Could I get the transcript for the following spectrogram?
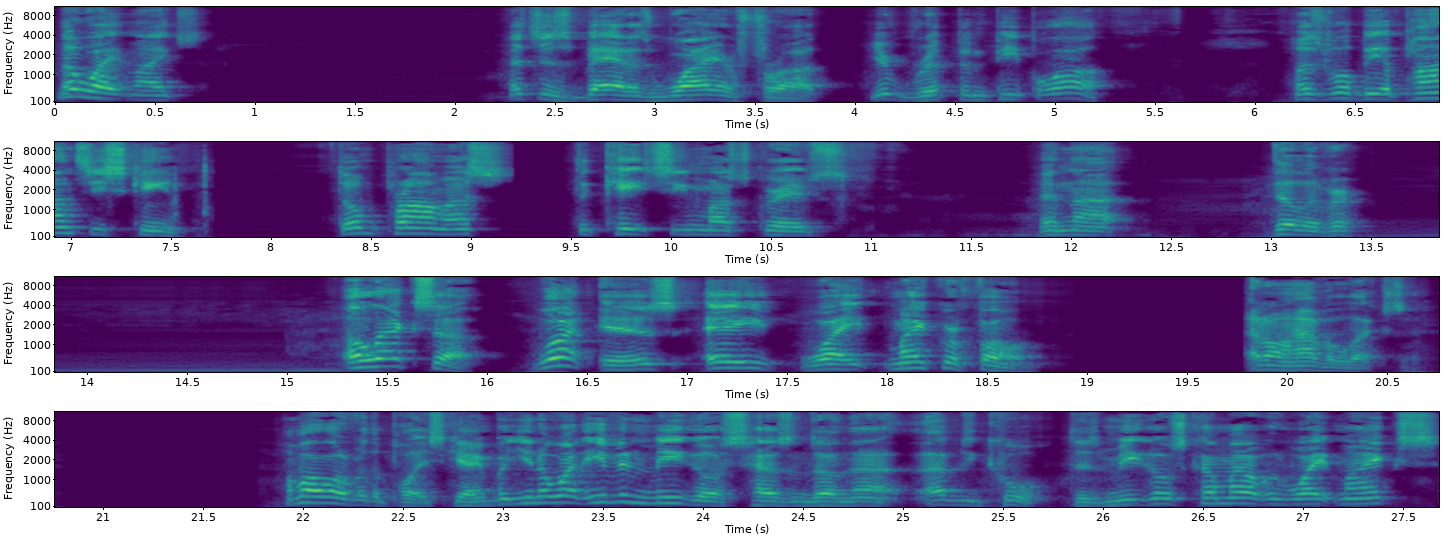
no white mics. That's as bad as wire fraud. You're ripping people off. Might as well be a Ponzi scheme. Don't promise the Kacey Musgraves and not deliver. Alexa, what is a white microphone? I don't have Alexa. I'm all over the place, gang. But you know what? Even Migos hasn't done that. That'd be cool. Does Migos come out with white mics?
